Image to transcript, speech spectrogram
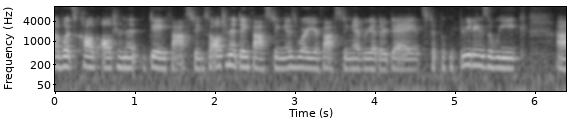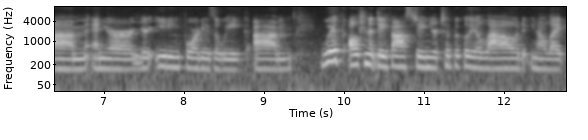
of what's called alternate day fasting. So, alternate day fasting is where you're fasting every other day. It's typically three days a week, um, and you're you're eating four days a week. Um, with alternate day fasting, you're typically allowed, you know, like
